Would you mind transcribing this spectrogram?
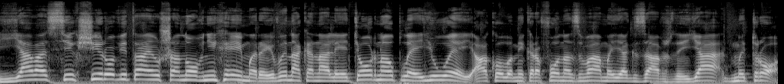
Я вас всіх щиро вітаю, шановні геймери. Ви на каналі Eternal Play UA, а коло мікрофона з вами, як завжди, я Дмитро.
